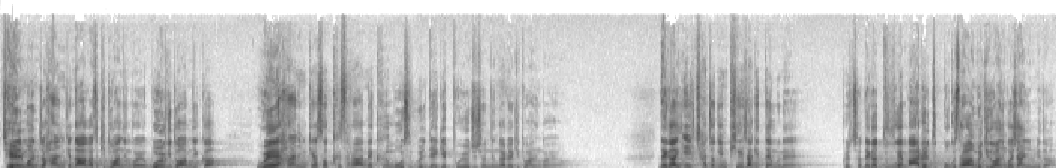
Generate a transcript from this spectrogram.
제일 먼저 하나님께 나아가서 기도하는 거예요. 뭘 기도합니까? 왜 하나님께서 그 사람의 그 모습을 내게 보여주셨는가를 기도하는 거예요. 내가 1차적인 피해자기 때문에 그렇죠. 내가 누구의 말을 듣고 그 사람을 기도하는 것이 아닙니다.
